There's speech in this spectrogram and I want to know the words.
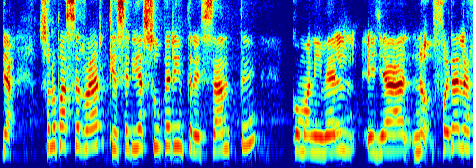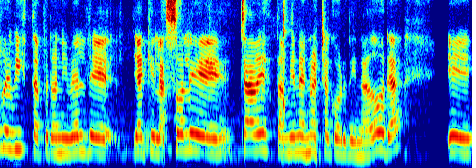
ya, solo para cerrar, que sería súper interesante como a nivel, ya, no, fuera de la revista, pero a nivel de, ya que la Sole Chávez también es nuestra coordinadora, eh,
